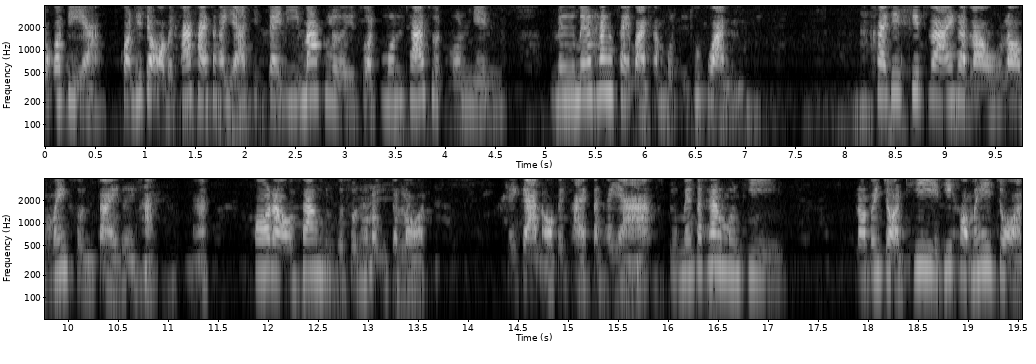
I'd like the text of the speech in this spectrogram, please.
ปกติอะก่อนที่จะออกไปค้าขายสังขยาจิตใจดีมากเลย สวดมนต์เช้าสวดมนต์เย็นหรือแม้กระทั่งใส่บาตรทำบุญอยู่ทุกวัน ใครที่คิดร้ายกับเรา เราไม่สนใจเลยค่ะนะเพราะเราสร้างบุญกุศลของเราอยู่ตลอด ในการออกไปขายสังขยา หรือแม้กระทั่งบางที เราไปจอดที่ที่เขาไม่ให้จอด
